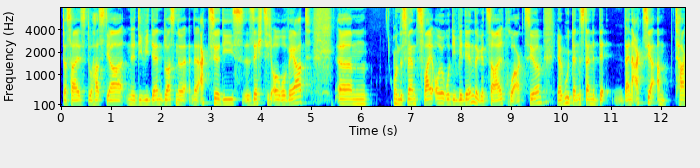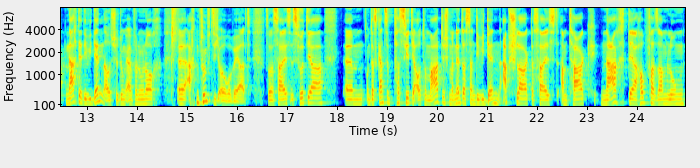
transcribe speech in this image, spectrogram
Das heißt, du hast ja eine Dividende, du hast eine, eine Aktie, die ist 60 Euro wert. Ähm, und es werden 2 Euro Dividende gezahlt pro Aktie, ja gut, dann ist deine, deine Aktie am Tag nach der Dividendenausschüttung einfach nur noch äh, 58 Euro wert. So, das heißt, es wird ja ähm, und das Ganze passiert ja automatisch. Man nennt das dann Dividendenabschlag. Das heißt, am Tag nach der Hauptversammlung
